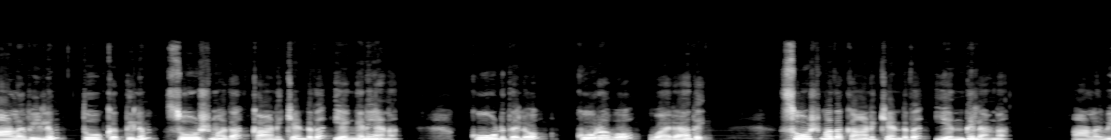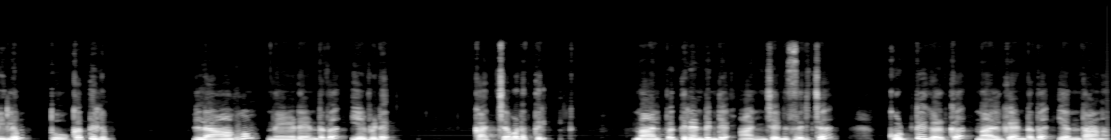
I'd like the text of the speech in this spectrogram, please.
അളവിലും തൂക്കത്തിലും സൂക്ഷ്മത കാണിക്കേണ്ടത് എങ്ങനെയാണ്? കൂടുതലോ കുറവോ വരാതെ സൂക്ഷ്മത കാണിക്കേണ്ടത് എന്തിലാണ്? അളവിലും തൂക്കത്തിലും ലാഭം നേടേണ്ടത് എവിടെ? കച്ചവടത്തിൽ. നാൽപ്പത്തിരണ്ടിന്റെ അഞ്ചനുസരിച്ച് കുട്ടികൾക്ക് നൽകേണ്ടത് എന്താണ്?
